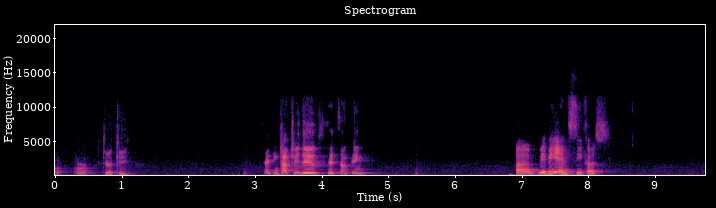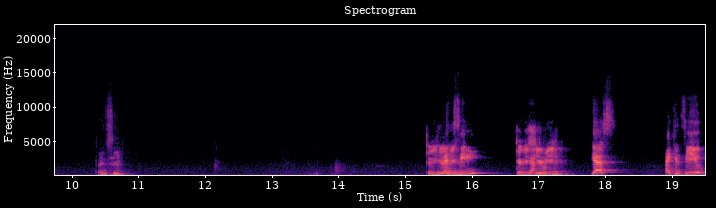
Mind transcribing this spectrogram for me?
Or, or Jackie? I think Dr. Liu said something. Um, maybe NC first. NC? Can you hear me? NC? me? Can you Yeah. hear me? Yes, I can see you.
